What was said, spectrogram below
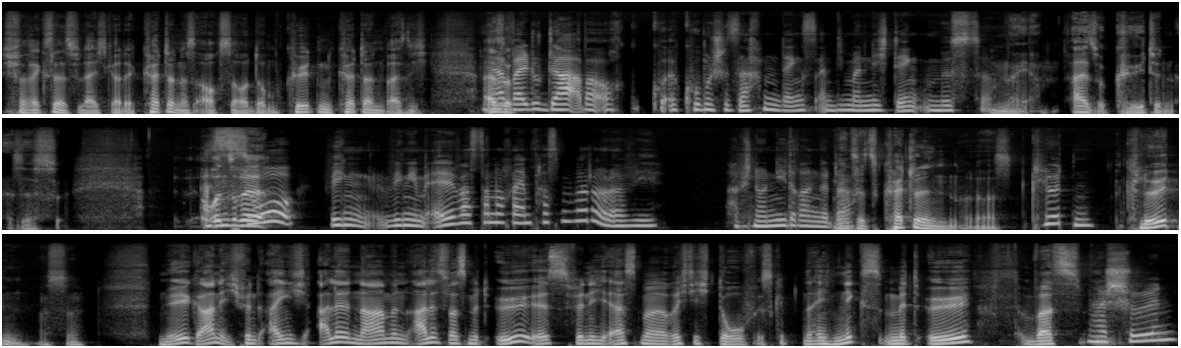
Ich verwechsel das vielleicht gerade. Köttern ist auch saudumm. Köthen, Köttern, weiß nicht. Also, ja, weil du da aber auch ko- komische Sachen denkst, an die man nicht denken müsste. naja, also Köthen. Also es, Ach unsere, so, wegen, wegen dem L, was da noch reinpassen würde, oder wie? Habe ich noch nie dran meinst gedacht. du jetzt Kötteln oder was? Klöten. Klöten. Was, nee, gar nicht. Ich finde eigentlich alle Namen, alles was mit Ö ist, finde ich erstmal richtig doof. Es gibt eigentlich nichts mit Ö, was, Na schön.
